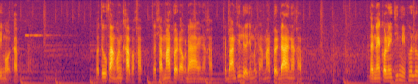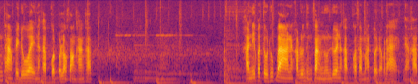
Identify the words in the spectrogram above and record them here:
รีโมทครับ ประตูฝั่งคนขับอะครับจะสามารถเปิดออกได้นะครับ แต่บานที่เหลือยังไม่สามารถเปิดได้นะครับ แต่ในกรณีที่มีเพื่อนร่วมทางไปด้วยนะครับ กดปลดล็อกสองครั้งครับคราวนี้ประตูทุกบานนะครับรวมถึงฝั่งนู้นด้วยนะครับ ก็สามารถเปิดออกได้นะครับ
